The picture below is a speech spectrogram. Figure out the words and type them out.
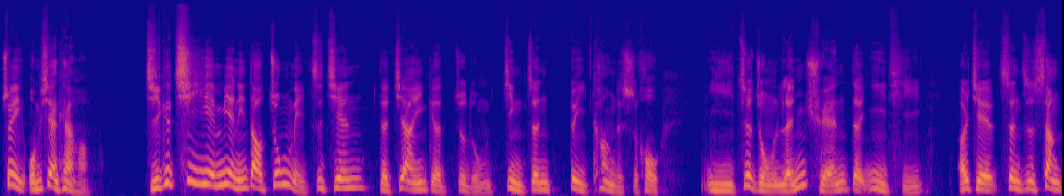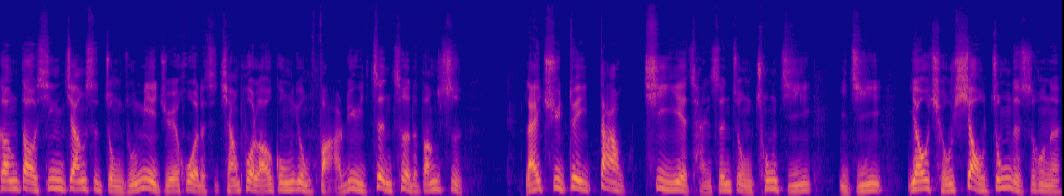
所以我们现在看哈，几个企业面临到中美之间的这样一个这种竞争对抗的时候，以这种人权的议题，而且甚至上纲到新疆是种族灭绝，或者是强迫劳工用法律政策的方式来去对大企业产生这种冲击以及。要求效忠的时候呢，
